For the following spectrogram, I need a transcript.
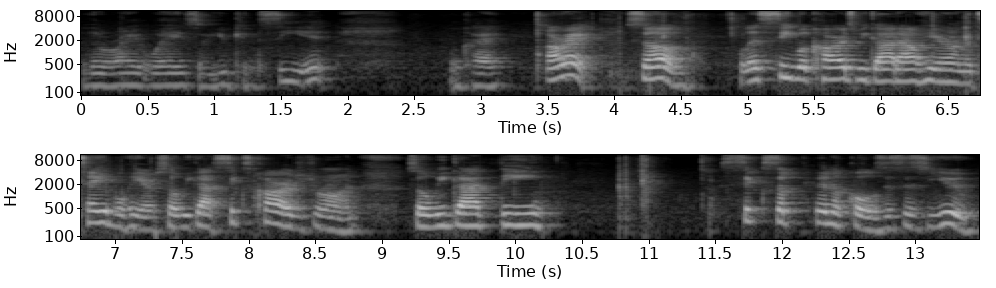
the right way so you can see it. Okay. All right. So let's see what cards we got out here on the table here. So we got six cards drawn. So we got the Six of Pentacles. This is you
